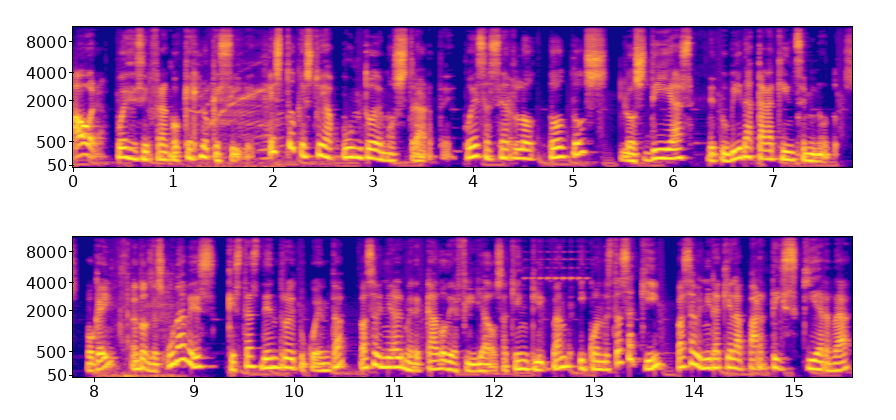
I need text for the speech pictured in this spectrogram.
ahora puedes decir Franco, ¿qué es lo que sigue? Esto que estoy a punto de mostrarte, puedes hacerlo todos los días de tu vida cada 15 minutos, ¿ok? Entonces, una vez que estás dentro de tu cuenta, vas a venir al mercado de afiliados aquí en Clickbank y cuando estás aquí, vas a venir aquí a la parte izquierda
